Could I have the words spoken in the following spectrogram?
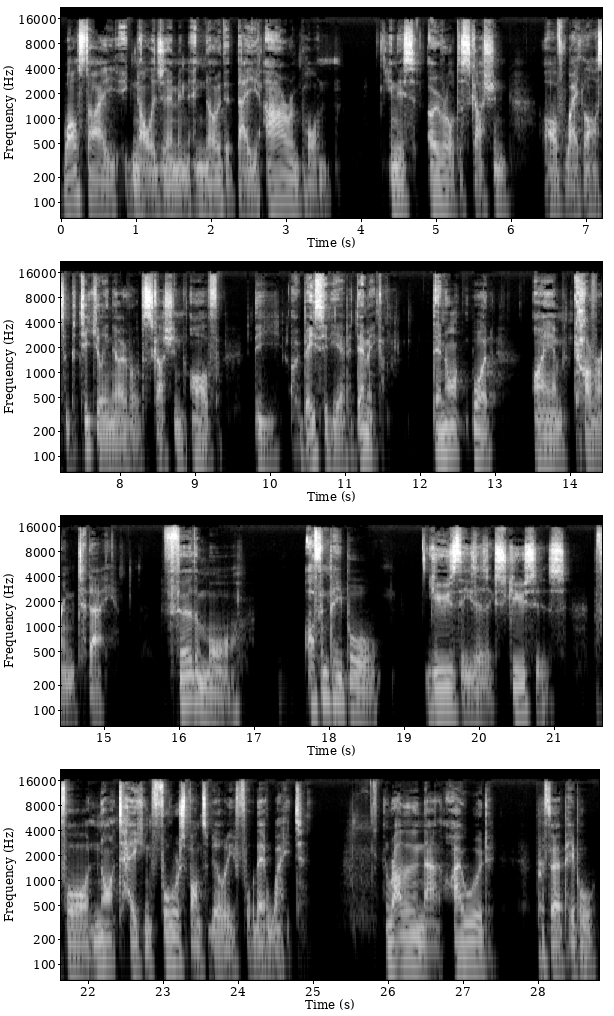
whilst I acknowledge them and, and know that they are important in this overall discussion of weight loss, and particularly in the overall discussion of the obesity epidemic. They're not what I am covering today. Furthermore, often people use these as excuses for not taking full responsibility for their weight. And rather than that, I would prefer people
